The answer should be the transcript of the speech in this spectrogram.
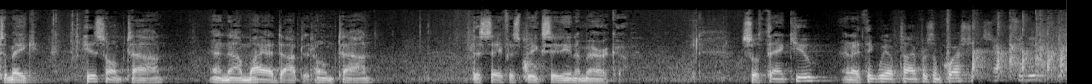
to make his hometown and now my adopted hometown the safest big city in America. So thank you, and I think we have time for some questions. Absolutely.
